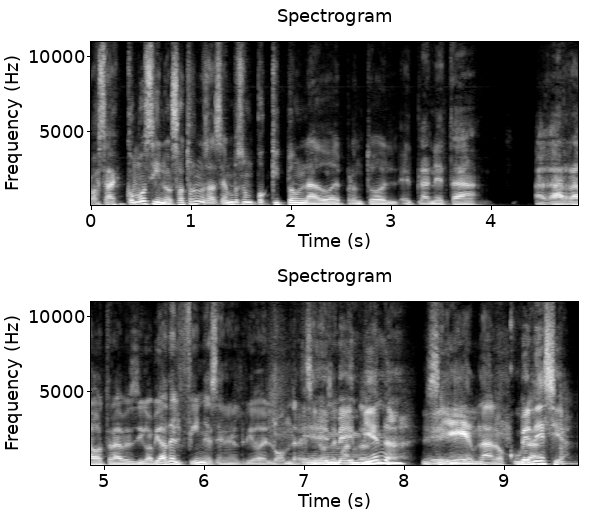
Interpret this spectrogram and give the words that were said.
o sea, como si nosotros nos hacemos un poquito a un lado, de pronto el, el planeta agarra otra vez. Digo, había delfines en el río de Londres. no en, sé en Viena. Sí, en una locura. Venecia.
